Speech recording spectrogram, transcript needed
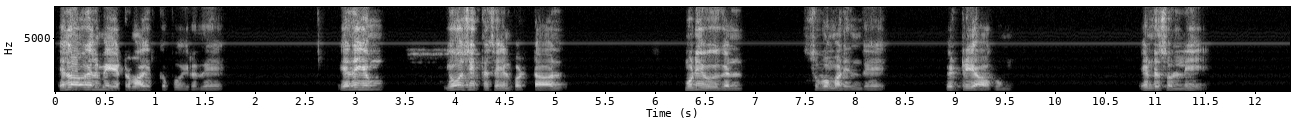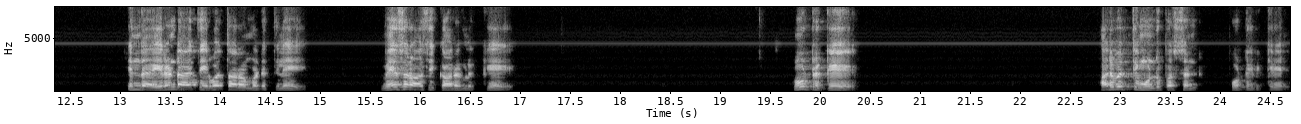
எல்லா வகையிலுமே ஏற்றமாக இருக்கப் போகிறது. எதையும் யோசித்து செயல்பட்டால் முடிவுகள் சுபமடைந்து வெற்றியாகும் என்று சொல்லி இந்த இரண்டாயிரத்தி இருபத்தாறாம் வருடத்திலே மேசராசிக்காரர்களுக்கு நூற்றுக்கு அறுபத்தி மூன்று பர்சன்ட் போட்டிருக்கிறேன்.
